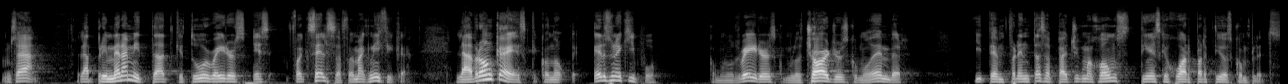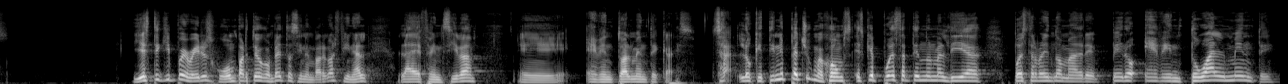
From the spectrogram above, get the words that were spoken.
O sea, la primera mitad que tuvo Raiders es, fue excelsa, fue magnífica. La bronca es que cuando eres un equipo, como los Raiders, como los Chargers, como Denver, y te enfrentas a Patrick Mahomes, tienes que jugar partidos completos. Y este equipo de Raiders jugó un partido completo, sin embargo, al final la defensiva eh, eventualmente cae. O sea, lo que tiene Patrick Mahomes es que puede estar teniendo un mal día, puede estar valiendo madre, pero eventualmente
